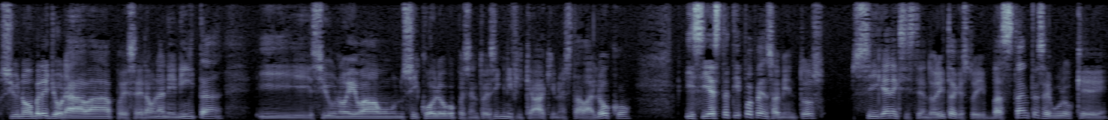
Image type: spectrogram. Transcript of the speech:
si un hombre lloraba, pues era una nenita, y si uno iba a un psicólogo, pues entonces significaba que uno estaba loco. Y si este tipo de pensamientos siguen existiendo ahorita, que estoy bastante seguro que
